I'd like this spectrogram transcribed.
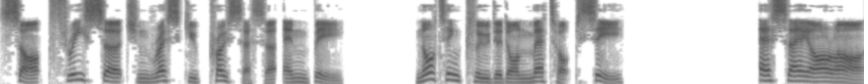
SARP-3 Search and Rescue Processor NB. Not included on METOP-C SARR,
